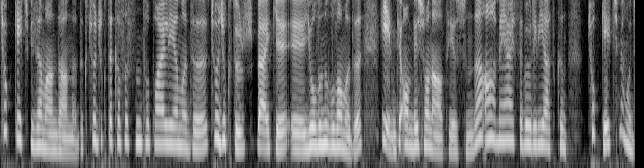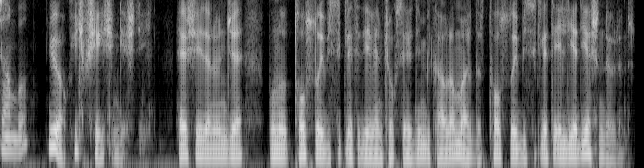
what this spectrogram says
çok geç bir zamanda anladık. Çocuk da kafasını toparlayamadı. Çocuktur belki e, yolunu bulamadı. Diyelim ki 15-16 yaşında. Aa meğerse böyle bir yatkın. Çok geç mi hocam bu? Yok hiçbir şey için geç değil. Her şeyden önce bunu Tolstoy bisikleti diye benim çok sevdiğim bir kavram vardır. Tolstoy bisikleti 57 yaşında öğrenir.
